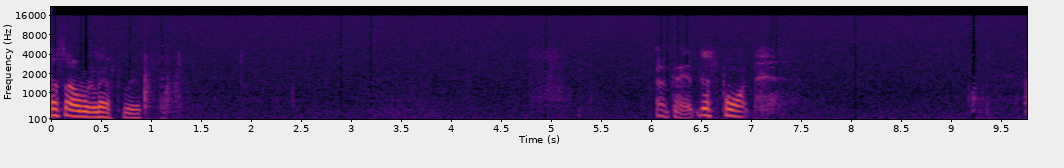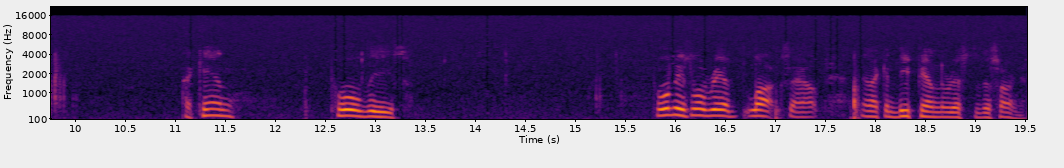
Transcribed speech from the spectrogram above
That's all we're left with. Okay, at this point, I can pull these pull these little red locks out and I can depin the rest of this harness.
